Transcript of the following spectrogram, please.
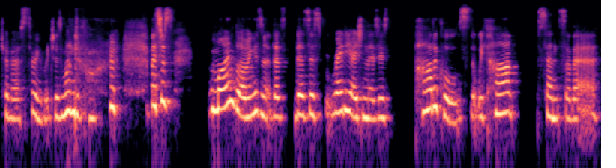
traverse through, which is wonderful. but it's just mind blowing, isn't it? There's there's this radiation, there's these particles that we can't sense are there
